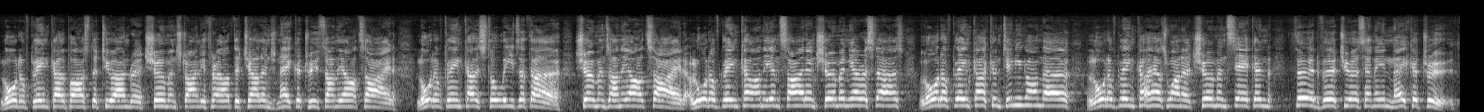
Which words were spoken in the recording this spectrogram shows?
Lord of Glencoe past the 200. Sherman's trying to throw out the challenge. Naked Truth's on the outside. Lord of Glencoe still leads it though. Sherman's on the outside. Lord of Glencoe on the inside and Sherman nearest us. Lord of Glencoe continuing on though. Lord of Glencoe has won it. Sherman second third virtuous, and then naked truth.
